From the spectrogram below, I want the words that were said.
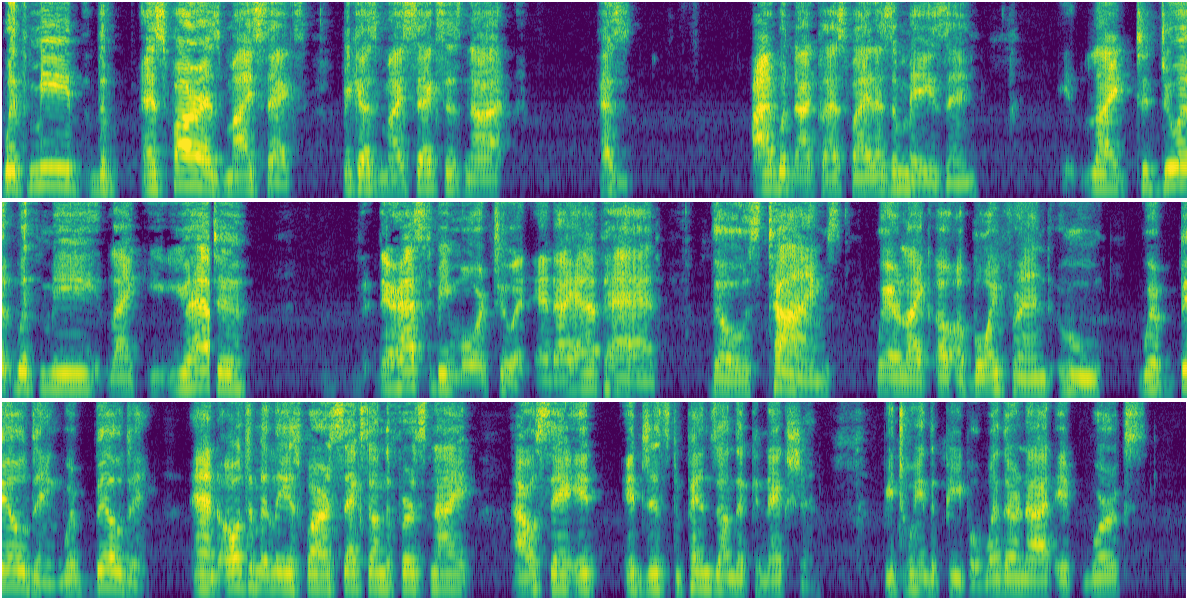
with me, the as far as my sex, because my sex is not has I would not classify it as amazing. Like to do it with me, like you have to there has to be more to it. And I have had those times where like a, a boyfriend who we're building, we're building. And ultimately, as far as sex on the first night, I'll say it it just depends on the connection between the people, whether or not it works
